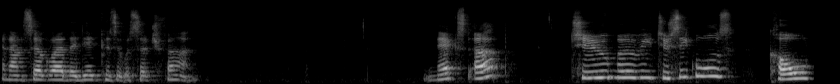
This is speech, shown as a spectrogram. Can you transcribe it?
and I'm so glad they did because it was such fun. Next up, two movie, two sequels, Cold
